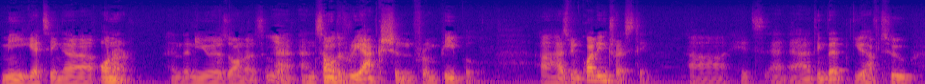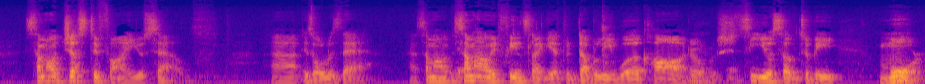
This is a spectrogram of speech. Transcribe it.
me getting a honor in the New Year's honors, yeah. and, and some of the reaction from people uh, has been quite interesting. Uh, it's and I think that you have to somehow justify yourself uh, is always there uh, somehow, yeah. somehow it feels like you have to doubly work hard or yeah, see yourself to be more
